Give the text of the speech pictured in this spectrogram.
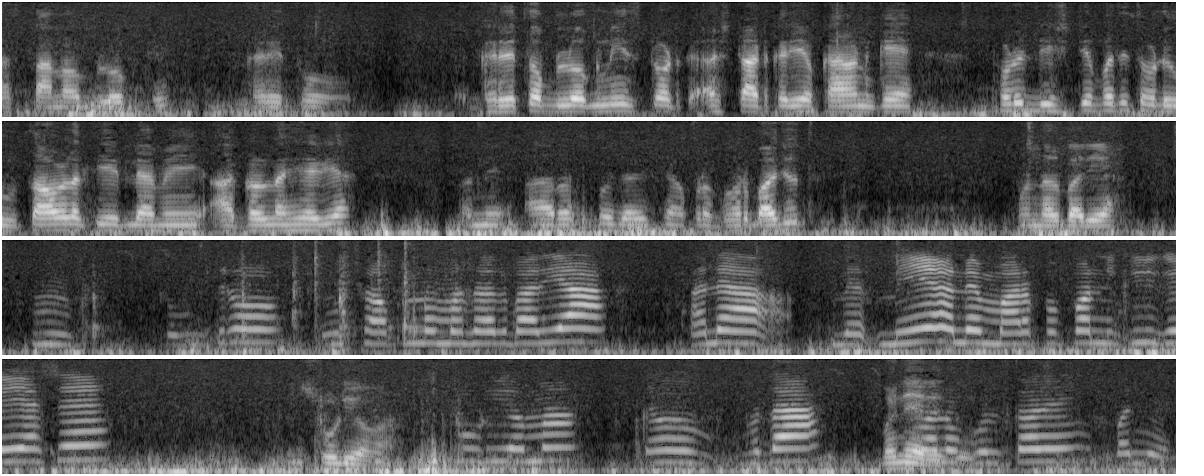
રસ્તાનો બ્લોક છે. ઘરે તો ઘરે તો બ્લોગ નહીં સ્ટાર્ટ સ્ટાર્ટ કર્યો કારણ કે થોડી ડિસ્ટર્બ હતી થોડી ઉતાવળ હતી એટલે અમે આગળ નહીં આવ્યા. અને આ રસ્તો જાય છે આપણા ઘર બાજુ જ. તો મિત્રો હું છું આપનો મનારબારિયા અને મેં અને મારા પપ્પા નીકળી ગયા છે. સ્ટુડિયોમાં. સ્ટુડિયોમાં. તો બધા બન્યા. ભૂલતા નહીં બન્યા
